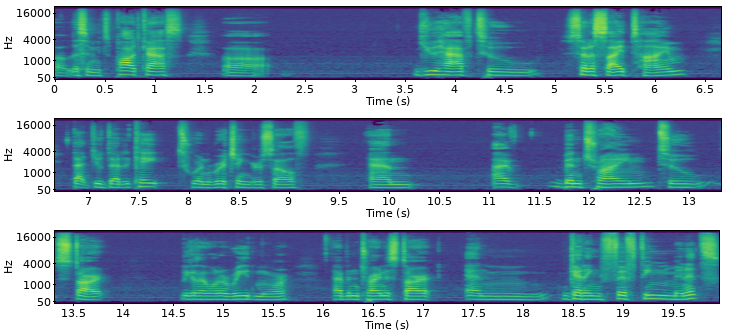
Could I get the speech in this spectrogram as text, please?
uh, listening to podcasts, uh, you have to set aside time that you dedicate to enriching yourself. And I've been trying to start because I want to read more. I've been trying to start and getting 15 minutes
